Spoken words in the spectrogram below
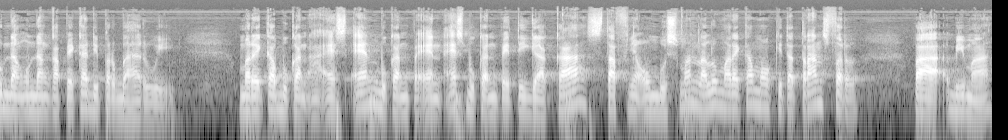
Undang-Undang KPK diperbaharui. Mereka bukan ASN, bukan PNS, bukan P3K, stafnya Ombudsman, lalu mereka mau kita transfer Pak Bima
